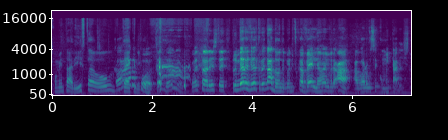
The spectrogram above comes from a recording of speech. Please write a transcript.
comentarista ou claro, técnico. pô, tá vendo? comentarista aí. Primeiro ele vira treinador, depois ele fica velhão e vira. Ah, agora você é comentarista.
